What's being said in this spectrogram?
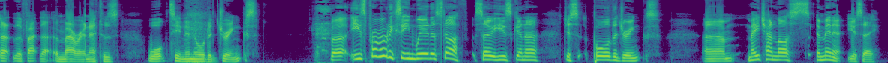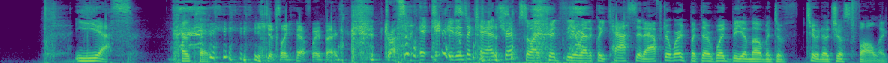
at the fact that a marionette's walked in and ordered drinks. But he's probably seen weirder stuff, so he's gonna just pour the drinks. Um, Mage Hand lasts a minute, you say? Yes. Okay. he gets like halfway back, drops it. It, it- it is a cantrip, so I could theoretically cast it afterward, but there would be a moment of tuna just falling.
